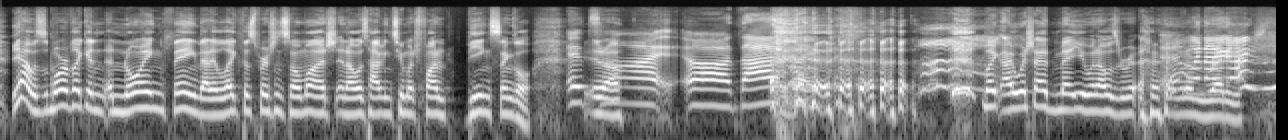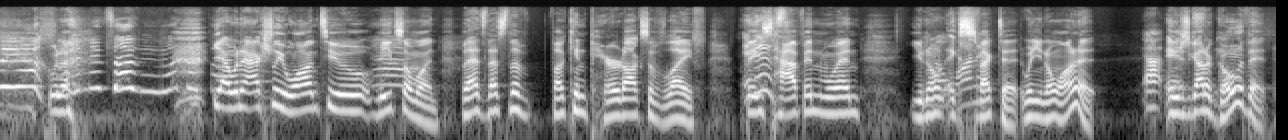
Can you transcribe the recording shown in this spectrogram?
yeah, it was more of like an annoying thing that I liked this person so much, and I was having too much fun being single. it's you know. not uh, that. Like, Like I wish I had met you when I was re- when, when I'm ready. I actually When when, I- it's what the? yeah, when I actually want to meet someone. But that's that's the fucking paradox of life. It Things is. happen when you, don't, don't expect it. when you don't want it. Yeah, and you just gotta go with it.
